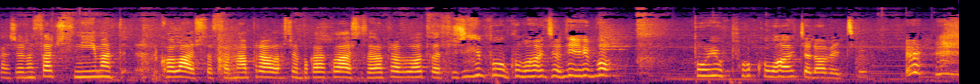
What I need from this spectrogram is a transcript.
Kaže, ona sad ću snimat kolaž što sam napravila, što pokazati kolaž što sam napravila, otvrti živim po kolađa, nima poju po kolača na večer.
